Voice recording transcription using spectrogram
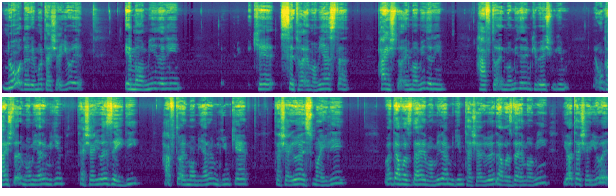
نوع داره. ما تشیع امامی داریم که سه تا امامی هستن پنج تا امامی داریم هفت تا امامی داریم که بهش میگیم اون پنج تا امامیه رو میگیم تشیع زیدی هفت تا امامیه رو میگیم که تشیع اسماعیلی و دوازده امامی رو میگیم تشیع دوازده امامی. یا تشیع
